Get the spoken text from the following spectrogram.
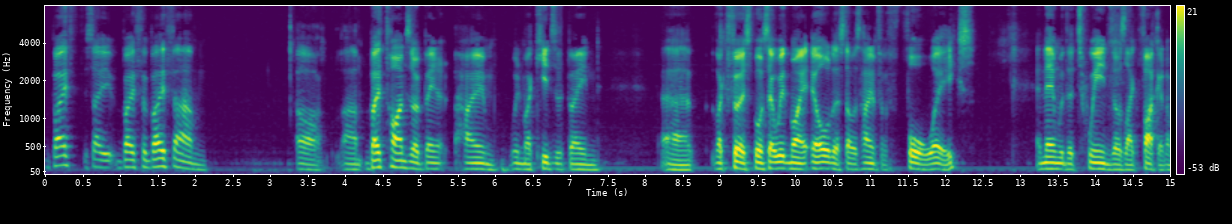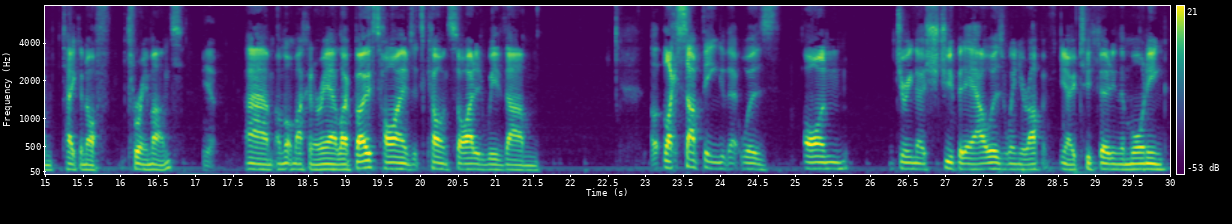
both. So both for both. Um, oh, um, both times that I've been at home when my kids have been, uh, like first born. So with my eldest, I was home for four weeks, and then with the twins, I was like, "Fuck it, I'm taking off three months." Yeah. Um, I'm not mucking around. Like both times, it's coincided with um, like something that was on during those stupid hours when you're up at you know two thirty in the morning,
